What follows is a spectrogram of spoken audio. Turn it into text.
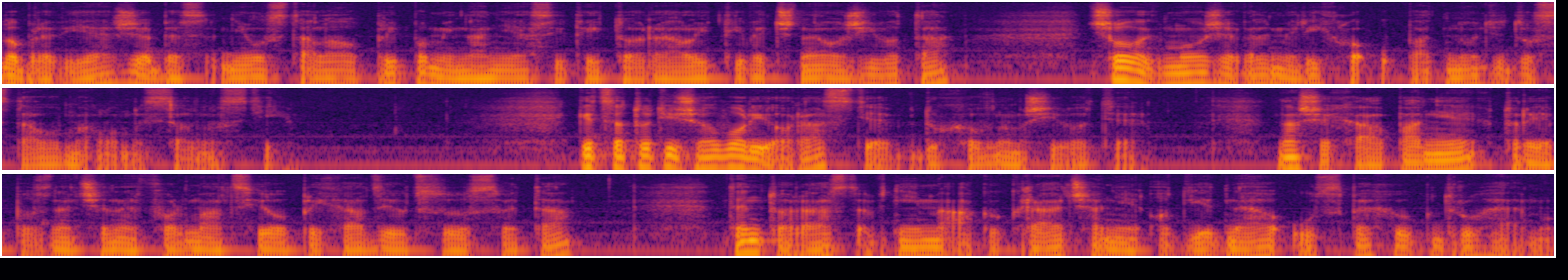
Dobre vie, že bez neustáleho pripomínania si tejto reality väčšného života človek môže veľmi rýchlo upadnúť do stavu malomyselnosti. Keď sa totiž hovorí o raste v duchovnom živote, naše chápanie, ktoré je poznačené formáciou prichádzajúceho sveta, tento rast vníma ako kráčanie od jedného úspechu k druhému.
